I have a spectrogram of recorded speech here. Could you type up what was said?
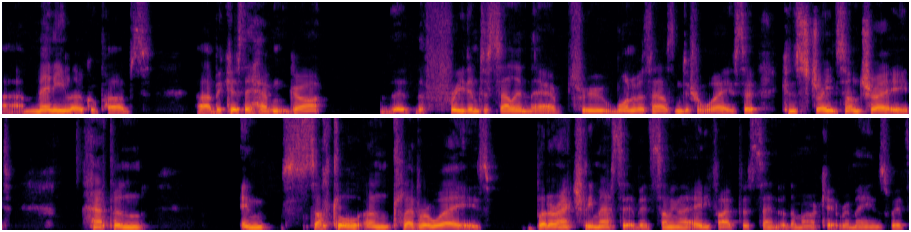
uh, many local pubs, uh, because they haven't got the, the freedom to sell in there through one of a thousand different ways. So constraints on trade happen in subtle and clever ways, but are actually massive. It's something like 85% of the market remains with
